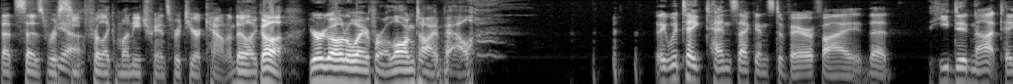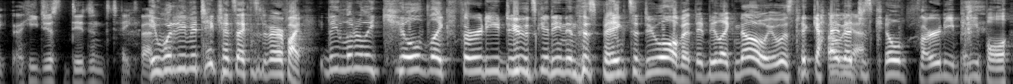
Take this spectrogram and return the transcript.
that says receipt Yeah. for like money transferred to your account. And they're like, oh, you're going away for a long time, pal. it would take ten seconds to verify that he did not take. He just didn't take that. It wouldn't even take 10 seconds to verify. They literally killed like 30 dudes getting in this bank to do all of it. They'd be like, no, it was the guy Oh, that yeah. just killed 30 people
